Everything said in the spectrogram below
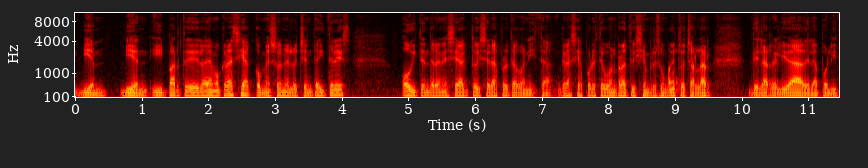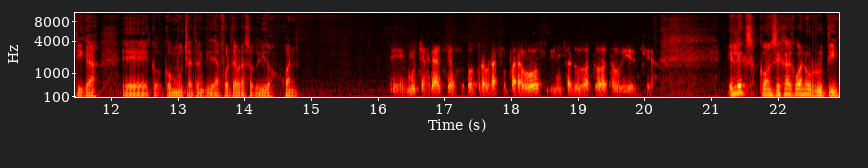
Bien, bien. Y parte de la democracia comenzó en el 83. Hoy tendrán ese acto y serás protagonista. Gracias por este buen rato y siempre es un gusto charlar de la realidad, de la política, eh, con, mucha tranquilidad. Fuerte abrazo, querido Juan. Eh, muchas gracias, otro abrazo para vos y un saludo a toda tu audiencia. El ex concejal Juan Urruti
